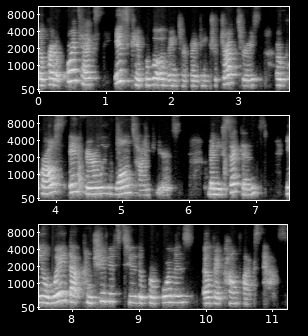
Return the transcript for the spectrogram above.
The parietal cortex is capable of integrating trajectories across a fairly long time period, many seconds, in a way that contributes to the performance of a complex task.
